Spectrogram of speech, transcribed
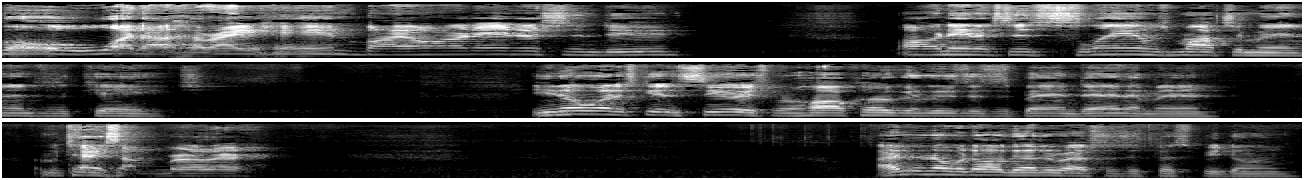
Bo, what a right hand by Arn Anderson, dude. Arn Anderson slams Macho Man into the cage. You know what? It's getting serious when Hulk Hogan loses his bandana, man. Let me tell you something, brother. I didn't know what all the other wrestlers are supposed to be doing.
